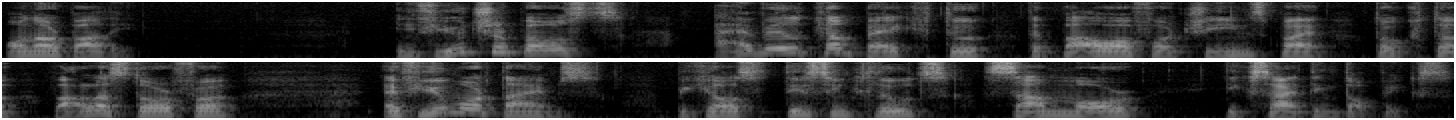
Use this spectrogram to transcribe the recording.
on our body. In future posts, I will come back to the power of our genes by Dr. Wallerstorfer a few more times because this includes some more exciting topics.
